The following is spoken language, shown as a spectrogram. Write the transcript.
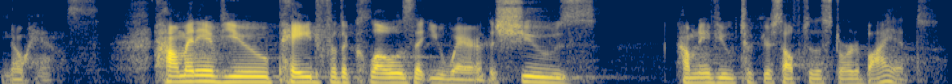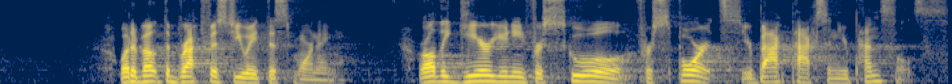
No hands. How many of you paid for the clothes that you wear, the shoes, how many of you took yourself to the store to buy it? What about the breakfast you ate this morning? Or all the gear you need for school, for sports, your backpacks, and your pencils?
